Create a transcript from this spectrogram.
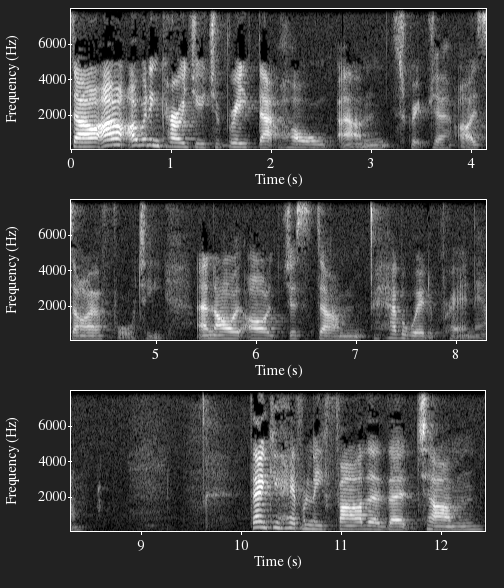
So I, I, would encourage you to read that whole um, scripture, Isaiah 40, and I'll, I'll just um, have a word of prayer now. Thank you, Heavenly Father, that um,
